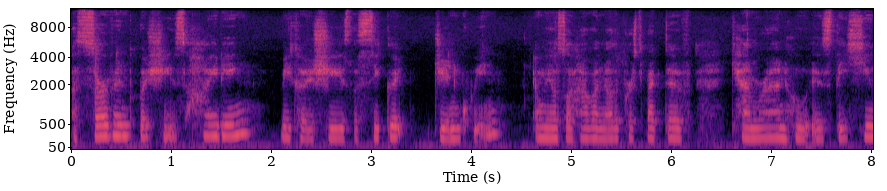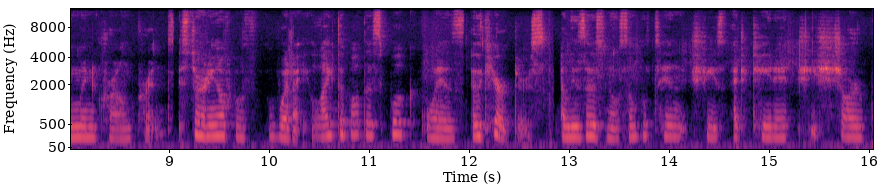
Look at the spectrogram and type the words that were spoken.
a servant but she's hiding because she's a secret Jinn queen. And we also have another perspective Kamran who is the human crown prince. Starting off with what I liked about this book was the characters. Alizeh is no simpleton, she's educated, she's sharp,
